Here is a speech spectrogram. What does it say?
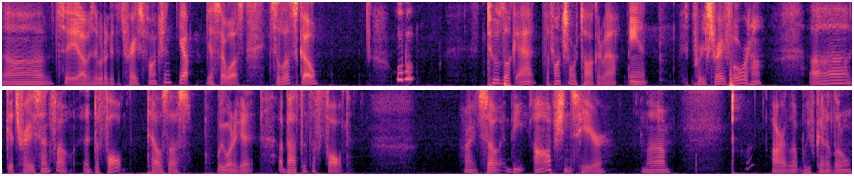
uh, let's see, I was able to get the trace function. Yep, yes I was. So let's go whoop, whoop, to look at the function we're talking about, and it's pretty straightforward, huh? Uh, get trace info. The default tells us we want to get about the default. All right, so the options here um, are we've got a little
